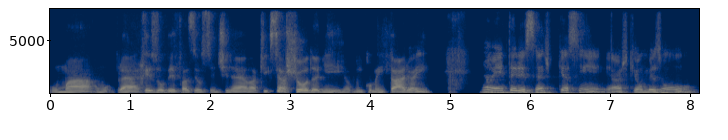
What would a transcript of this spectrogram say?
uma um, para resolver fazer o sentinela. O que, que você achou, Dani? Algum comentário aí? Não, é interessante porque assim, eu acho que é o mesmo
